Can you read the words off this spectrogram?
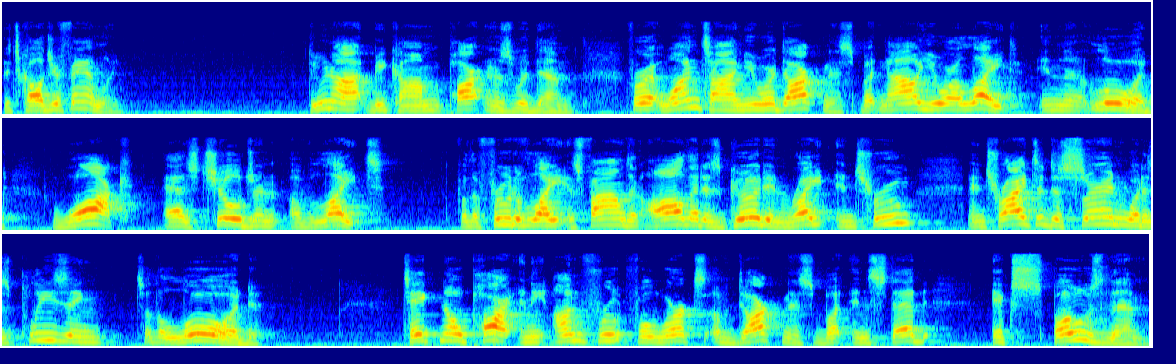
It's called your family. Do not become partners with them. For at one time you were darkness, but now you are light in the Lord. Walk as children of light. For the fruit of light is found in all that is good and right and true, and try to discern what is pleasing to the Lord. Take no part in the unfruitful works of darkness, but instead expose them.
